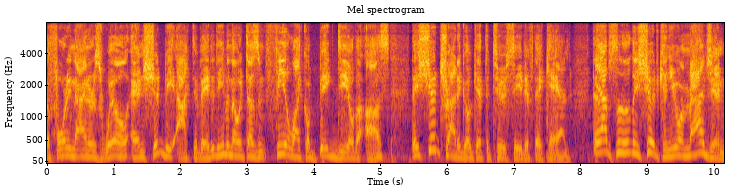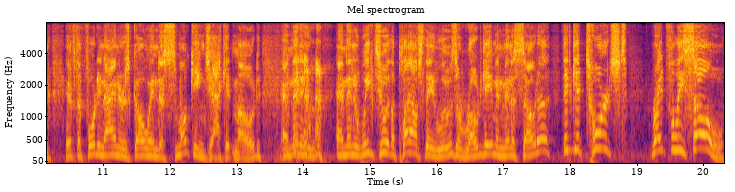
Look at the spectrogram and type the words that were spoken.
the 49ers will and should be activated, even though it doesn't feel like a big deal to us. They should try to go get the two seed if they can. They absolutely should. Can you imagine if the 49ers go into smoking jacket mode and then in, and then in week two of the playoffs they lose a road game in Minnesota? They'd get torched. Rightfully so.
